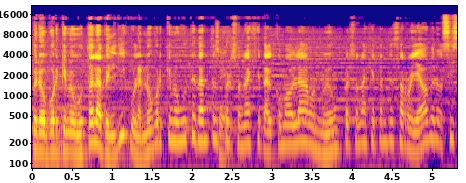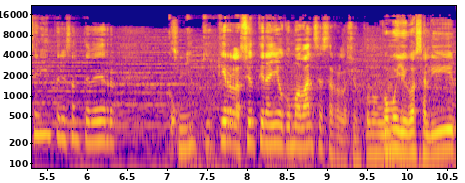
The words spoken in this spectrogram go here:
pero porque me gustó la película, no porque me guste tanto el Sí. personaje, tal como hablábamos. No es un personaje tan desarrollado, pero sí sería interesante ver Sí. qué, relación tiene ahí o cómo avanza esa relación. Cómo, llegó a salir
